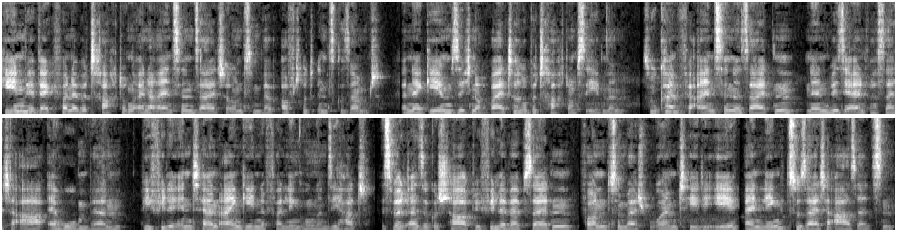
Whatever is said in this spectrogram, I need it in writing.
Gehen wir weg von der Betrachtung einer einzelnen Seite und zum Webauftritt insgesamt. Dann ergeben sich noch weitere Betrachtungsebenen. So kann für einzelne Seiten, nennen wir sie einfach Seite A, erhoben werden, wie viele intern eingehende Verlinkungen sie hat. Es wird also geschaut, wie viele Webseiten von zum Beispiel OMT.de einen Link zu Seite A setzen.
